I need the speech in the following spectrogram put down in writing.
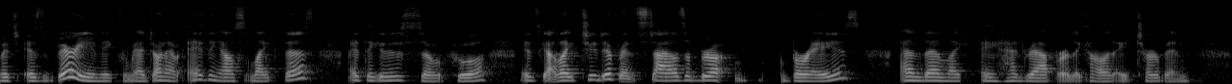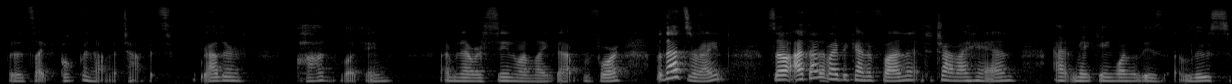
which is very unique for me. I don't have anything else like this. I think it is so cool. It's got like two different styles of berets and then like a head wrap or they call it a turban but it's like open on the top it's rather odd looking I've never seen one like that before but that's alright so I thought it might be kind of fun to try my hand at making one of these loose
